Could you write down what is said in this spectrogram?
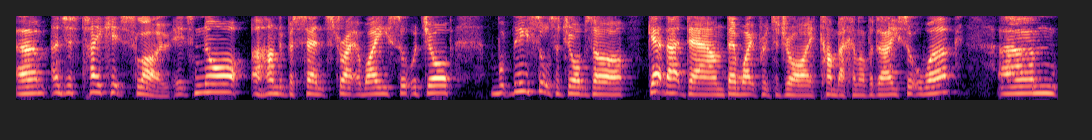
Um, and just take it slow. It's not 100% straight away sort of job. These sorts of jobs are get that down, then wait for it to dry, come back another day sort of work. Um,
